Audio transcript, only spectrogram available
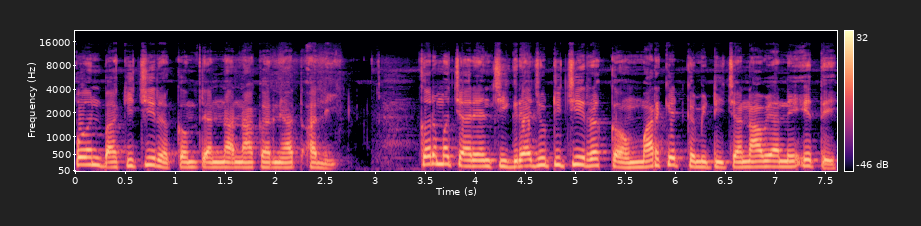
पण बाकीची रक्कम त्यांना नाकारण्यात आली. कर्मचाऱ्यांची ग्रॅज्युटीची रक्कम मार्केट कमिटीच्या नाव्याने येते.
